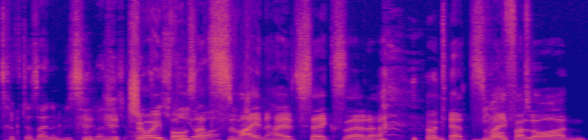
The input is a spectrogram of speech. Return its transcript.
trifft er seinen Receiver nicht Joey wie, hat zweieinhalb Sacks, Alter. Und er hat zwei oft? verloren.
